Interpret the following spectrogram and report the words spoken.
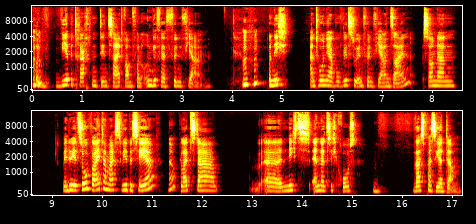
-hmm. Und wir betrachten den Zeitraum von ungefähr fünf Jahren. -hmm. Und nicht, Antonia, wo willst du in fünf Jahren sein? Sondern wenn du jetzt so weitermachst wie bisher, ne, bleibst da, äh, nichts ändert sich groß, was passiert dann?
